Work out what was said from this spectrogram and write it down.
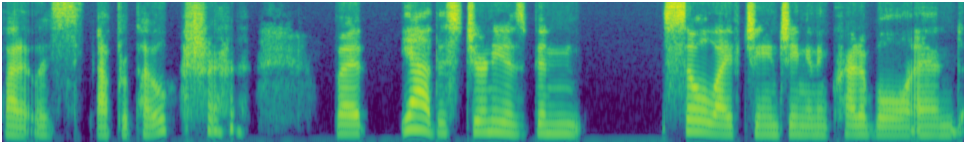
Thought it was apropos. but yeah, this journey has been so life changing and incredible. And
